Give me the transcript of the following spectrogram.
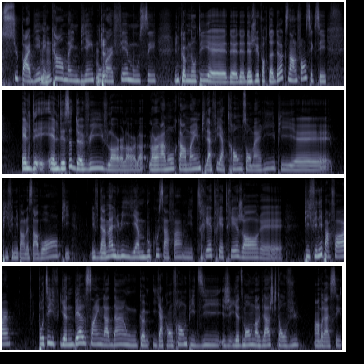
super bien, mais Mhm. quand même bien pour un film où c'est une communauté euh, de, de, de juifs orthodoxes. Dans le fond, c'est que c'est elles, elles décident de vivre leur, leur, leur, leur amour quand même, puis la fille, elle trompe son mari, puis, euh, puis finit par le savoir. Puis évidemment, lui, il aime beaucoup sa femme. Il est très, très, très genre... euh, puis il finit par faire... Pour, il y a une belle scène là-dedans où comme, il la confronte, puis il dit... Il y a du monde dans le village qui t'ont vu embrasser,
